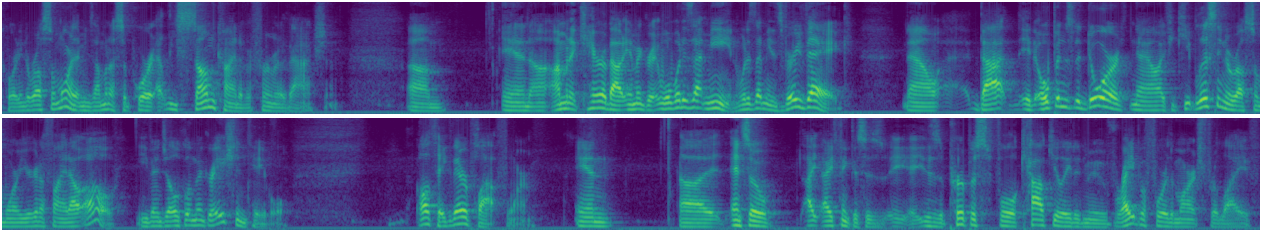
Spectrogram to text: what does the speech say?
according to Russell Moore, that means I'm going to support at least some kind of affirmative action. Um, and uh, I'm going to care about immigrant. Well, what does that mean? What does that mean? It's very vague. Now that it opens the door. Now, if you keep listening to Russell Moore, you're going to find out, oh, evangelical immigration table. I'll take their platform. And uh, and so I, I, think this is a, this is a purposeful, calculated move right before the March for Life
